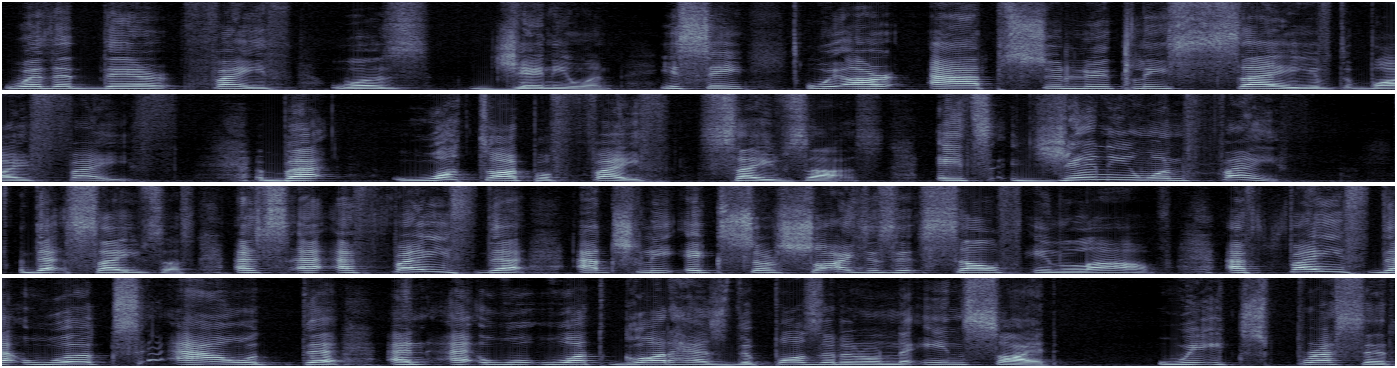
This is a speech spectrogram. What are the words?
whether their faith was genuine. You see, we are absolutely saved by faith. But what type of faith saves us? It's genuine faith that saves us. A, a, faith that actually exercises itself in love. A faith that works out the, and uh, what God has deposited on the inside we express it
